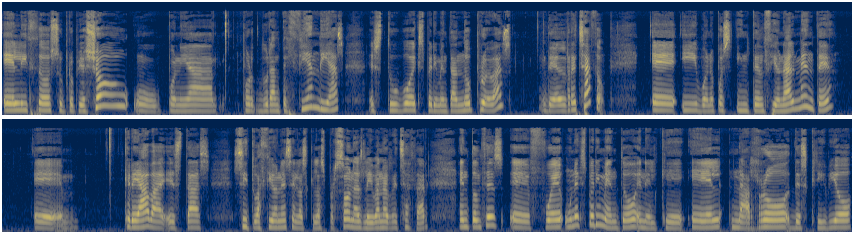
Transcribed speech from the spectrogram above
él hizo su propio show, ponía durante 100 días estuvo experimentando pruebas del rechazo. Eh, y bueno, pues intencionalmente eh, creaba estas situaciones en las que las personas le iban a rechazar. Entonces eh, fue un experimento en el que él narró, describió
